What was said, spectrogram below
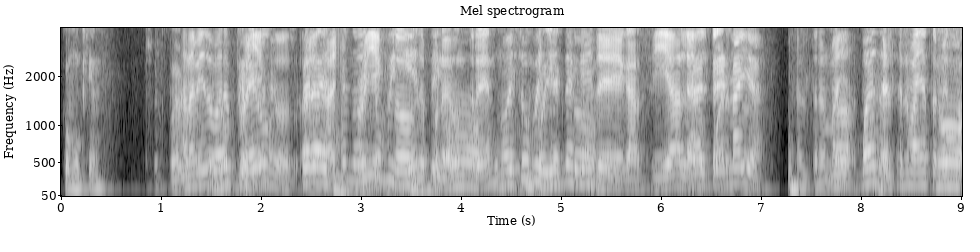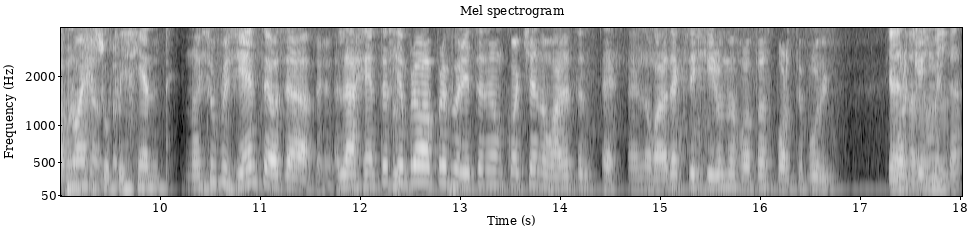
¿Como quién? O Han habido varios no creo, proyectos. pero hay es que no hay proyectos de suficiente. poner un No, tren No hay un suficiente gente. de García al Ah, el Tren. Maya. El Tren Maya. bueno, el Tren Maya también No, una no es opción, pero- suficiente. No hay suficiente, o sea, Sí. la gente siempre va a preferir tener un coche en lugar de, ten- eh, en lugar de exigir un mejor transporte público. Que Porque- humildad.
